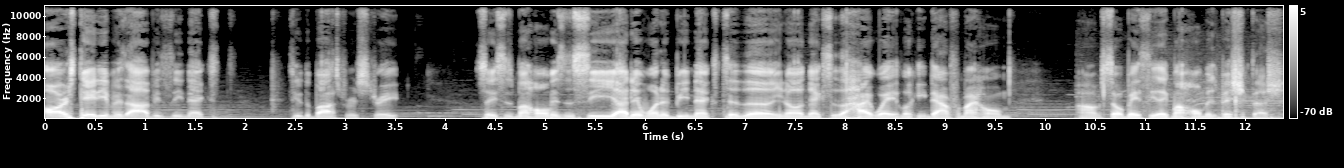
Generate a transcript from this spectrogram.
our stadium is obviously next to the Bosphorus Strait. So he says, "My home is the sea. I didn't want to be next to the, you know, next to the highway, looking down from my home. Um, so basically, like my home is Besiktas.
